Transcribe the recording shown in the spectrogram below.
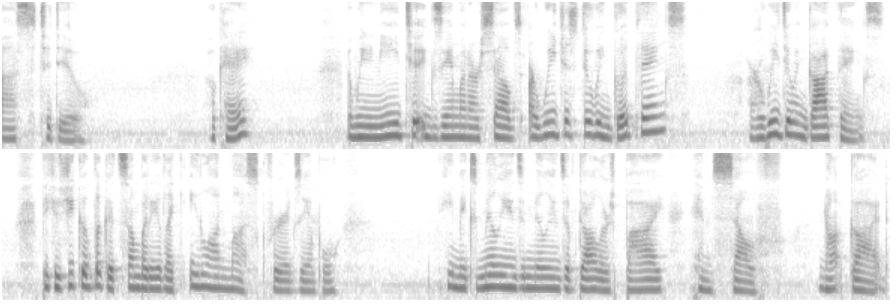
us to do. Okay? And we need to examine ourselves. Are we just doing good things? Or are we doing God things? Because you could look at somebody like Elon Musk, for example. He makes millions and millions of dollars by himself, not God.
